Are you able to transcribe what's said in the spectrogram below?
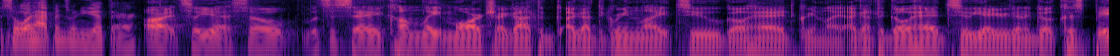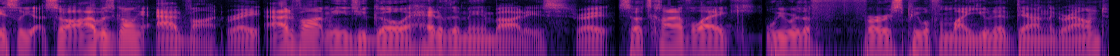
so what happens when you get there? All right, so yeah, so let's just say come late March, I got the I got the green light to go ahead. Green light. I got the go ahead to yeah, you're gonna go because basically, so I was going ADVON, right? ADVON means you go ahead of the main bodies, right? So it's kind of like we were the first people from my unit there on the ground.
